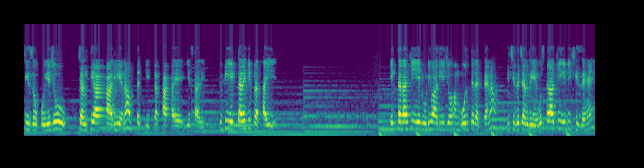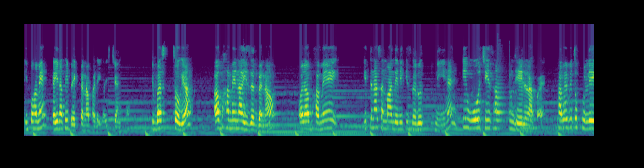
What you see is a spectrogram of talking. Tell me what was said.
चीज़ों को, ये जो चलती आ रही है ना अब तक की प्रथा है ये सारी, क्योंकि एक तरह की प्रथा ही है। एक तरह की ये रूढ़ीवादी जो हम बोलते रहते हैं ना कि चीज़ें चल रही है, उस तरह की ये भी चीज़ें हैं, इनको हमें कहीं ना कहीं ब्रेक करना पड़ेगा इस चैन को। कि बस हो गया, अब हमें ना इज़्ज़त बनाओ और अब हमें इतना सम्मान देने की ज़रूरत नहीं है कि वो चीज़ हम झेल ना पाए। हमें भी तो खुले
